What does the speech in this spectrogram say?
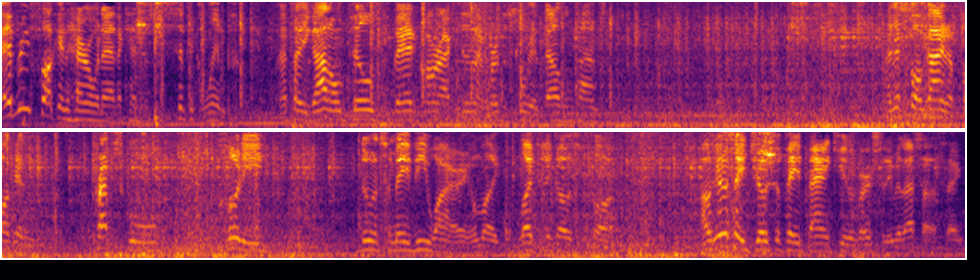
every fucking heroin addict has a specific limp. That's how you got on pills, bad car accident. I've heard the story a thousand times. I just saw a guy in a fucking prep school hoodie doing some AV wiring. I'm like, life in goes with thought. I was gonna say Joseph A. Bank University, but that's not a thing.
